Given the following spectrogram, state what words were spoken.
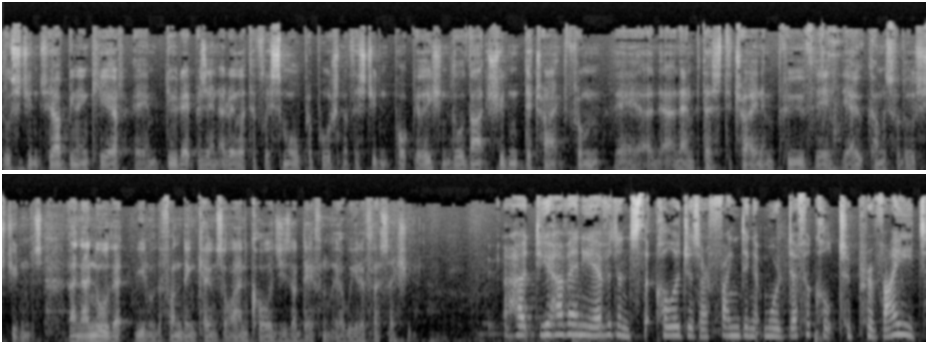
those students who have been in care year um, do represent a relatively small proportion of the student population, though that shouldn't detract from uh, an, an impetus to try and improve the, the outcomes for those students. And I know that you know the Funding Council and colleges are definitely aware of this issue. How, do you have any evidence that colleges are finding it more difficult to provide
